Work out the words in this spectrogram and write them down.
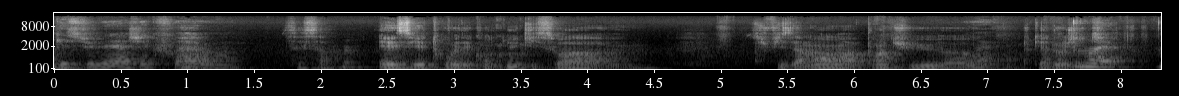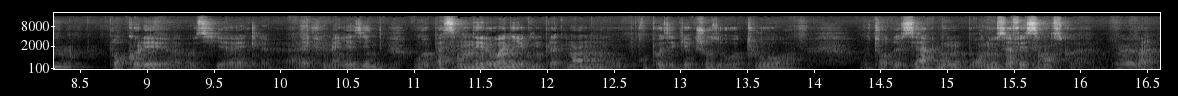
questionner à chaque fois. Euh. C'est ça. Mm. Et essayer de trouver des contenus qui soient euh, suffisamment euh, pointus, en tout cas logiques, pour coller aussi avec le, avec le magazine. On ne veut pas s'en éloigner complètement, mais on veut proposer quelque chose autour, autour de cercle. Bon, pour nous, ça fait sens. Quoi. Voilà.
